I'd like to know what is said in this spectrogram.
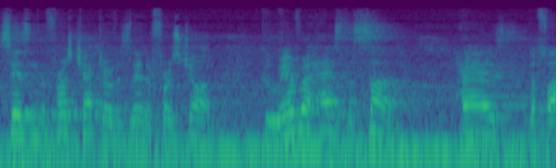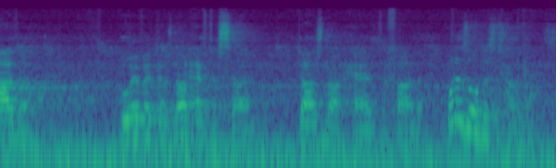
says in the first chapter of his letter, 1 John, whoever has the Son has the Father. Whoever does not have the Son does not have the Father. What is all this telling us?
